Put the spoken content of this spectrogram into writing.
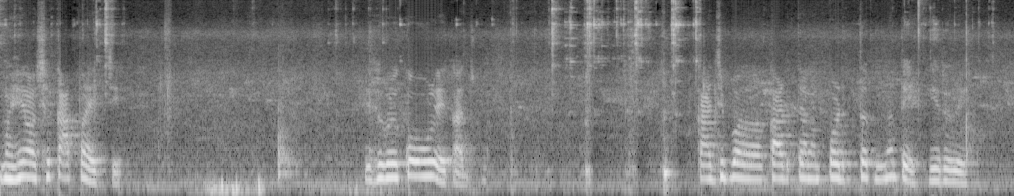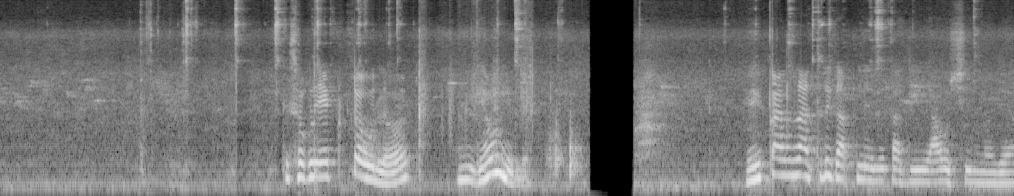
मग हे असे कापायचे. हे सगळे कोवळे काजू. काजी प- काढताना पडतात ना ते हिरवे. ते सगळे एकटवलं आणि घेऊन येलं हे काल रात्री कापलेले काजी आवशी माझ्या.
